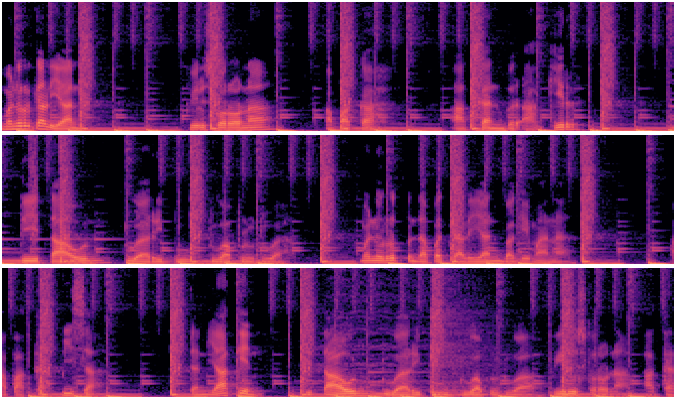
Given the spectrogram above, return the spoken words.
Menurut kalian, virus corona apakah akan berakhir di tahun 2022? Menurut pendapat kalian bagaimana? Apakah bisa dan yakin di tahun 2022 virus corona akan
